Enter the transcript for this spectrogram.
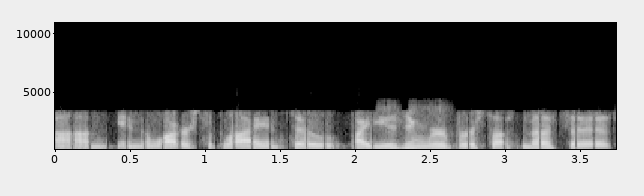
um, in the water supply, and so by using reverse osmosis,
